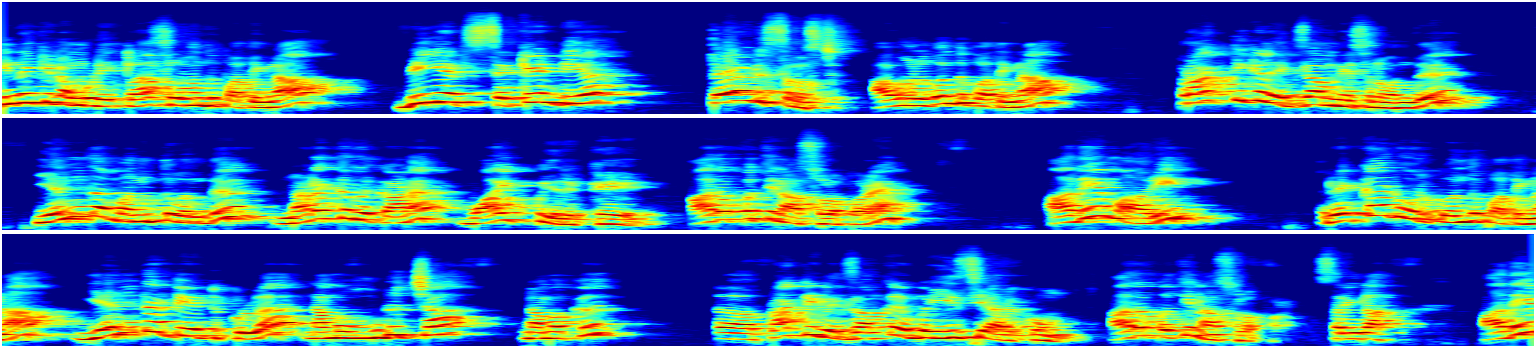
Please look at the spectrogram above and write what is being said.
இன்னைக்கு நம்முடைய கிளாஸ்ல வந்து பாத்தீங்கன்னா B Ed second year third semester அவங்களுக்கு வந்து பாத்தீங்கன்னா ப்ராக்டிக்கல் எக்ஸாமினேஷன் வந்து எந்த மந்த் வந்து நடக்கிறதுக்கான வாய்ப்பு இருக்கு? அதை பத்தி நான் சொல்ல போறேன். அதே மாதிரி ரெக்கார்ட் ஒர்க் வந்து பாத்தீங்கன்னா எந்த டேட்டுக்குள்ள நம்ம முடிச்சா நமக்கு ப்ராக்டிக்கல் எக்ஸாமுக்கு ரொம்ப ஈஸியா இருக்கும்? அதை பத்தி நான் சொல்ல போறேன். சரிங்களா? அதே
